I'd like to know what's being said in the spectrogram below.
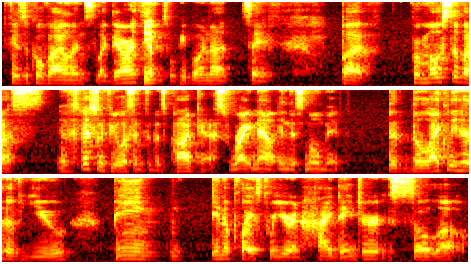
Physical violence like there are things where people are not safe. But for most of us especially if you're listening to this podcast right now in this moment the, the likelihood of you being in a place where you're in high danger is so low.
